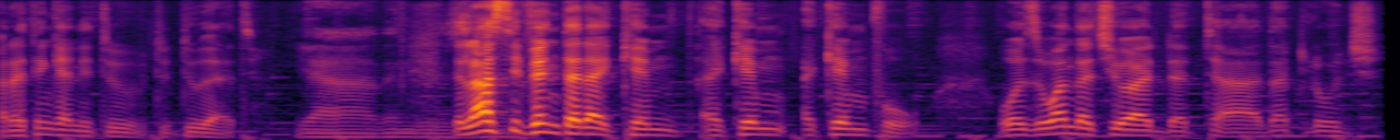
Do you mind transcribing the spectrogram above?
But I think I need to, to do that. Yeah, then The last uh, event that I came I came I came for was the one that you had at uh, that lodge.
